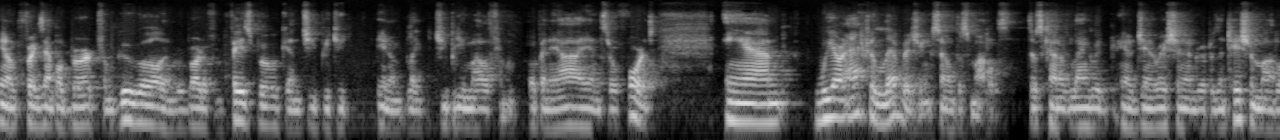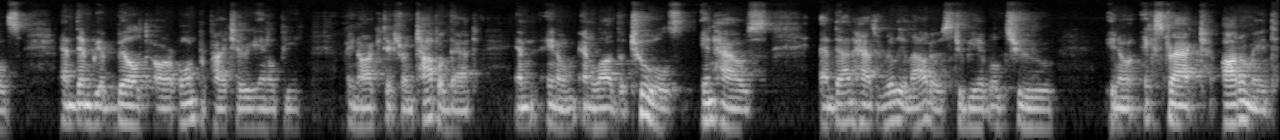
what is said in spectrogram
you know, for example, BERT from Google and RoBERTa from Facebook and GPT, you know, like GPT model from OpenAI and so forth. And we are actually leveraging some of those models, those kind of language you know, generation and representation models. And then we have built our own proprietary NLP in architecture on top of that, and you know, and a lot of the tools in-house. And that has really allowed us to be able to, you know, extract, automate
